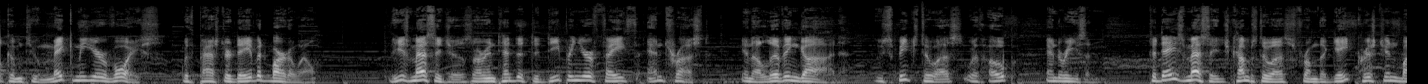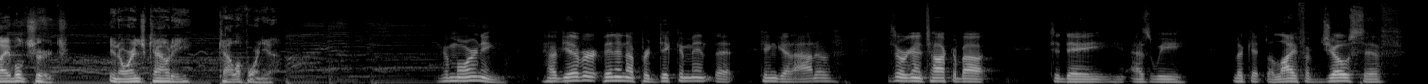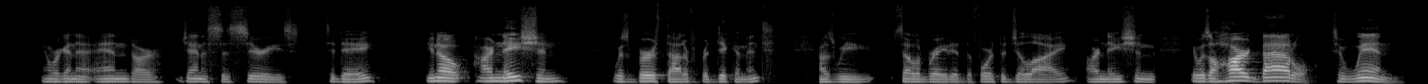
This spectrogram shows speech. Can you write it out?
Welcome to Make Me Your Voice with Pastor David Bardowell. These messages are intended to deepen your faith and trust in a living God who speaks to us with hope and reason. Today's message comes to us from the Gate Christian Bible Church in Orange County, California. Good morning. Have you ever been in a predicament that can get out of? So, we're going to talk about today as we look at the life of Joseph, and we're going to end our Genesis series today. You know, our nation was birthed out of a predicament as we celebrated the 4th of July. Our nation, it was a hard battle to win.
